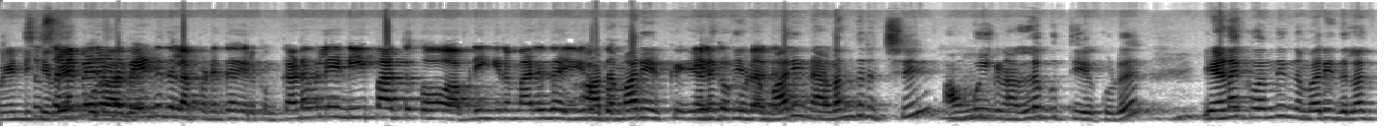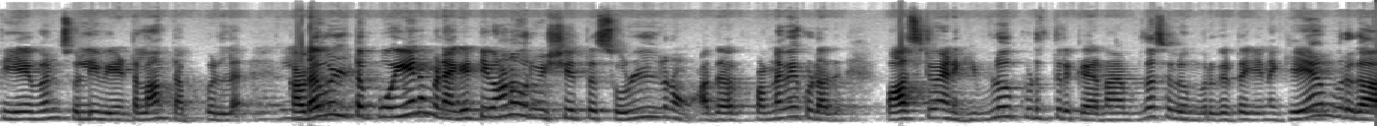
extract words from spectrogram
வேண்டிக்கவே கூடாது. வேண்டுதல் அப்படிதான் இருக்கும். கடவுளே நீ பாத்துக்கோ அப்படிங்கிற மாதிரி தான் அத மாதிரி இருக்கு. எனக்கு இந்த. மாதிரி நடந்துருச்சு. அவங்களுக்கு நல்ல புத்தியை கொடு. எனக்கு வந்து இந்த மாதிரி இதெல்லாம் தேவைன்னு சொல்லி வேண்டலாம். தப்பு இல்லை. கடவுள்கிட்ட போயே நம்ம நெகட்டிவான ஒரு விஷயத்த சொல்றோம். அதை பண்ணவே கூடாது. பாசிட்டிவா எனக்கு இவ்வளோ கொடுத்துருக்க. நான் இப்படி தான் சொல்லுவேன் முருகர்கிட்ட. எனக்கு ஏன் முருகா?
